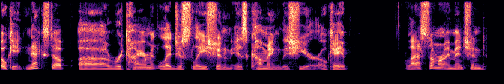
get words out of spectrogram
Okay, next up, uh, retirement legislation is coming this year. Okay, last summer I mentioned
